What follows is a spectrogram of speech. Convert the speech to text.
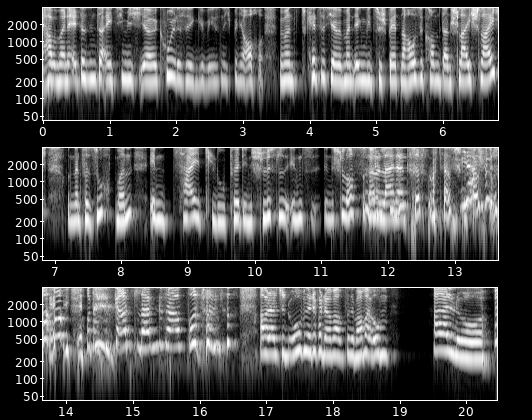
aber meine Eltern sind da eigentlich ziemlich äh, cool deswegen gewesen. Ich bin ja auch, wenn man, du kennst es ja, wenn man irgendwie zu spät nach Hause kommt, dann schleich, schleich und dann versucht man in Zeitlupe den Schlüssel ins, ins Schloss rein. leider trifft man das Schloss Ja, genau. Und dann so ganz langsam und dann, aber dann schon oben, von der, Mama- von der Mama oben, hallo.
